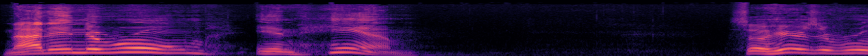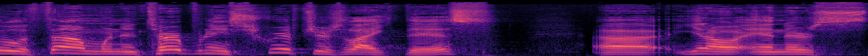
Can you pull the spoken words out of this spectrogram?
Not in the room, in him. So here's a rule of thumb when interpreting scriptures like this, uh, you know, and there's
